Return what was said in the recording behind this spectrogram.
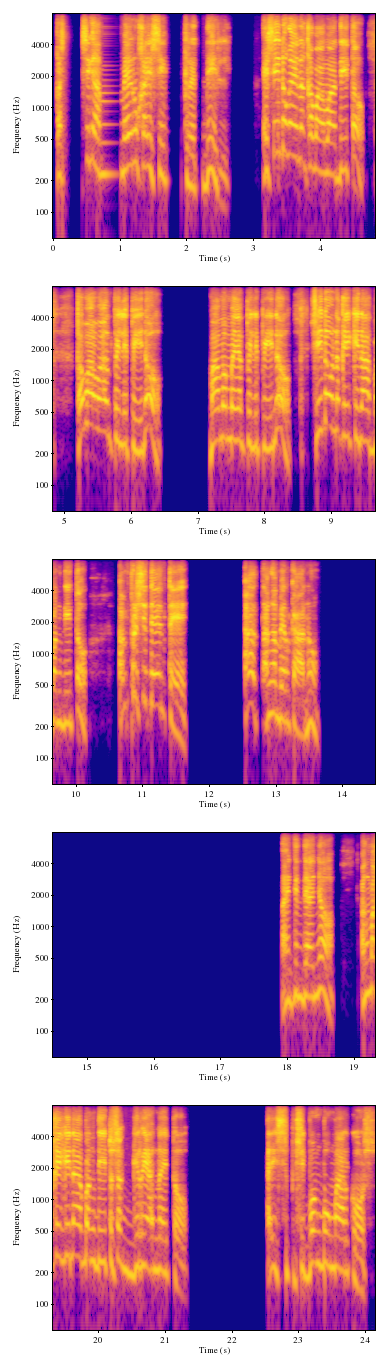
Kasi nga, meron kayo secret deal. Eh sino ngayon ang kawawa dito? Kawawa ang Pilipino. Mamamayang Pilipino. Sino ang nakikinabang dito? Ang presidente at ang Amerikano. Naintindihan nyo? Ang makikinabang dito sa girian na ito ay si, si Bongbong Marcos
